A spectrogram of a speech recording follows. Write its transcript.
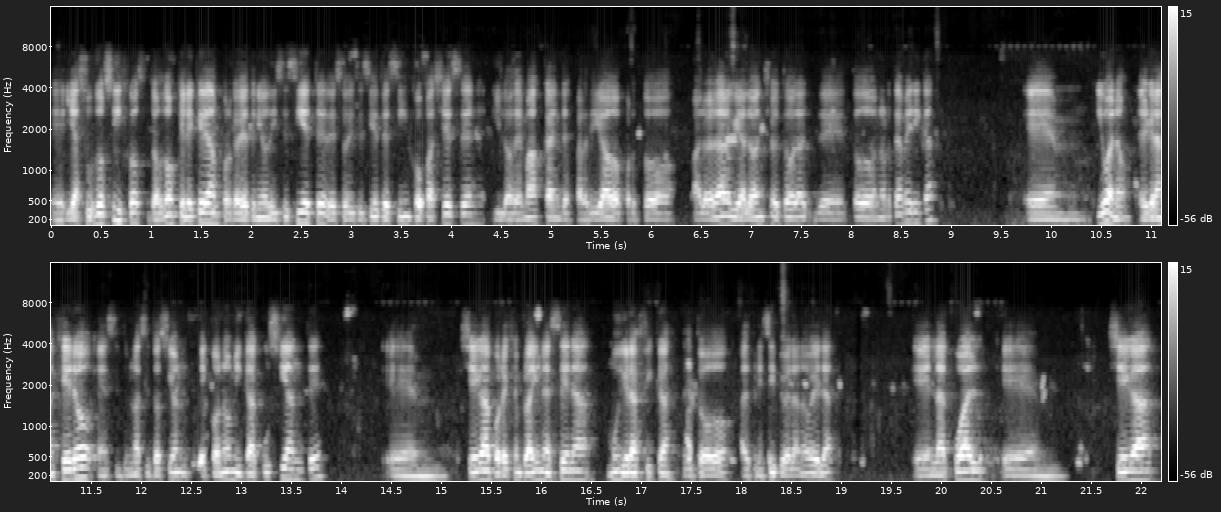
eh, y a sus dos hijos, los dos que le quedan, porque había tenido 17, de esos 17, 5 fallecen y los demás caen desperdigados por todo, a lo largo y a lo ancho de, todo, de todo Norteamérica. Em, y bueno, el granjero, en una situación económica acuciante, em, llega, por ejemplo, hay una escena muy gráfica de todo, al principio de la novela, en la cual em, llega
